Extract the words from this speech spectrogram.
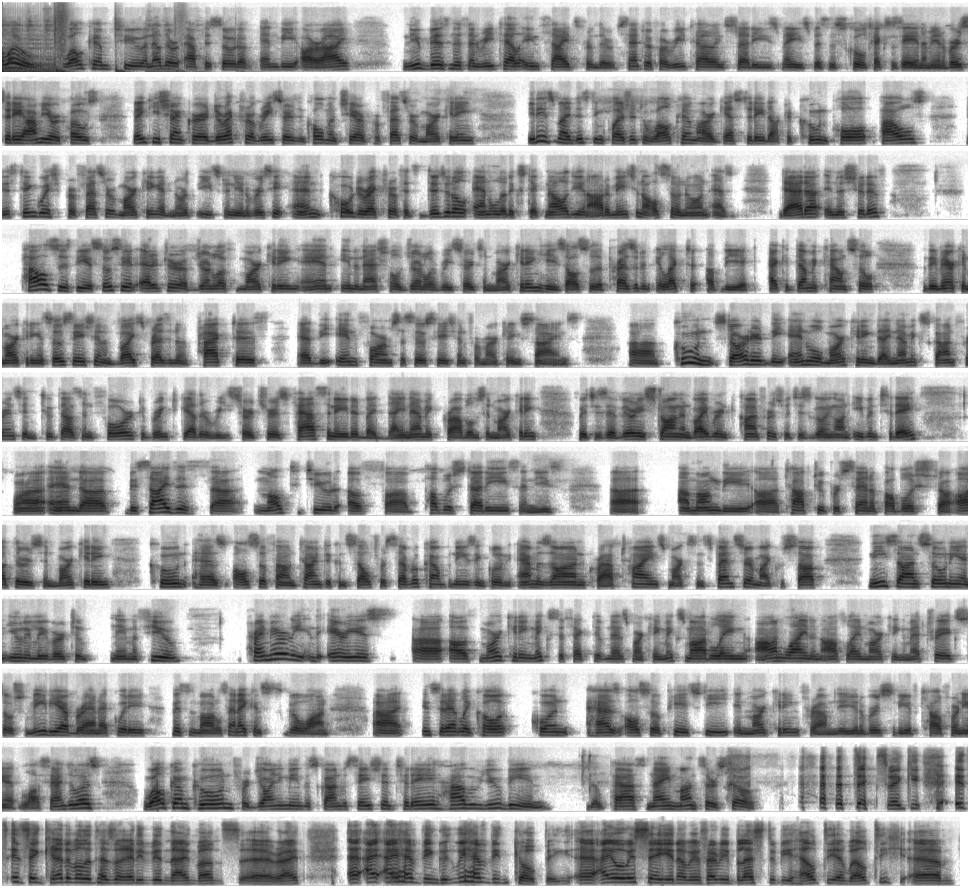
Hello, welcome to another episode of NBRI, New Business and Retail Insights from the Center for Retailing Studies, Mays Business School, Texas A&M University. I'm your host, Venki Shankar, Director of Research and Coleman Chair, Professor of Marketing. It is my distinct pleasure to welcome our guest today, Dr. Koen Pauwels, Distinguished Professor of Marketing at Northeastern University and co-director of its Digital Analytics Technology and Automation, also known as Data Initiative. Pauwels is the associate editor of Journal of Marketing and International Journal of Research and Marketing. He's also the president elect of the Academic Council of the American Marketing Association and Vice President of Practice at the Informs Association for Marketing Science. Uh, Koen started the annual Marketing Dynamics Conference in 2004 to bring together researchers fascinated by dynamic problems in marketing, which is a very strong and vibrant conference, which is going on even today. Uh, and uh, besides this uh, multitude of uh, published studies and he's uh, among the uh, top 2% of published authors in marketing. Koen has also found time to consult for several companies, including Amazon, Kraft Heinz, Marks and Spencer, Microsoft, Nissan, Sony, and Unilever, to name a few, primarily in the areas uh, of marketing mix effectiveness, marketing mix modeling, online and offline marketing metrics, social media, brand equity, business models, and I can go on. Uh, incidentally, Koen has also a PhD in marketing from the University of California at Los Angeles. Welcome, Koen, for joining me in this conversation today. How have you been the past nine months or so? Thanks, Venki. It's it's incredible. It has already been nine months, uh, right? Uh, I I have been good. We have been coping. Uh, I always say, you know, we're very blessed to be healthy and wealthy. Um,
